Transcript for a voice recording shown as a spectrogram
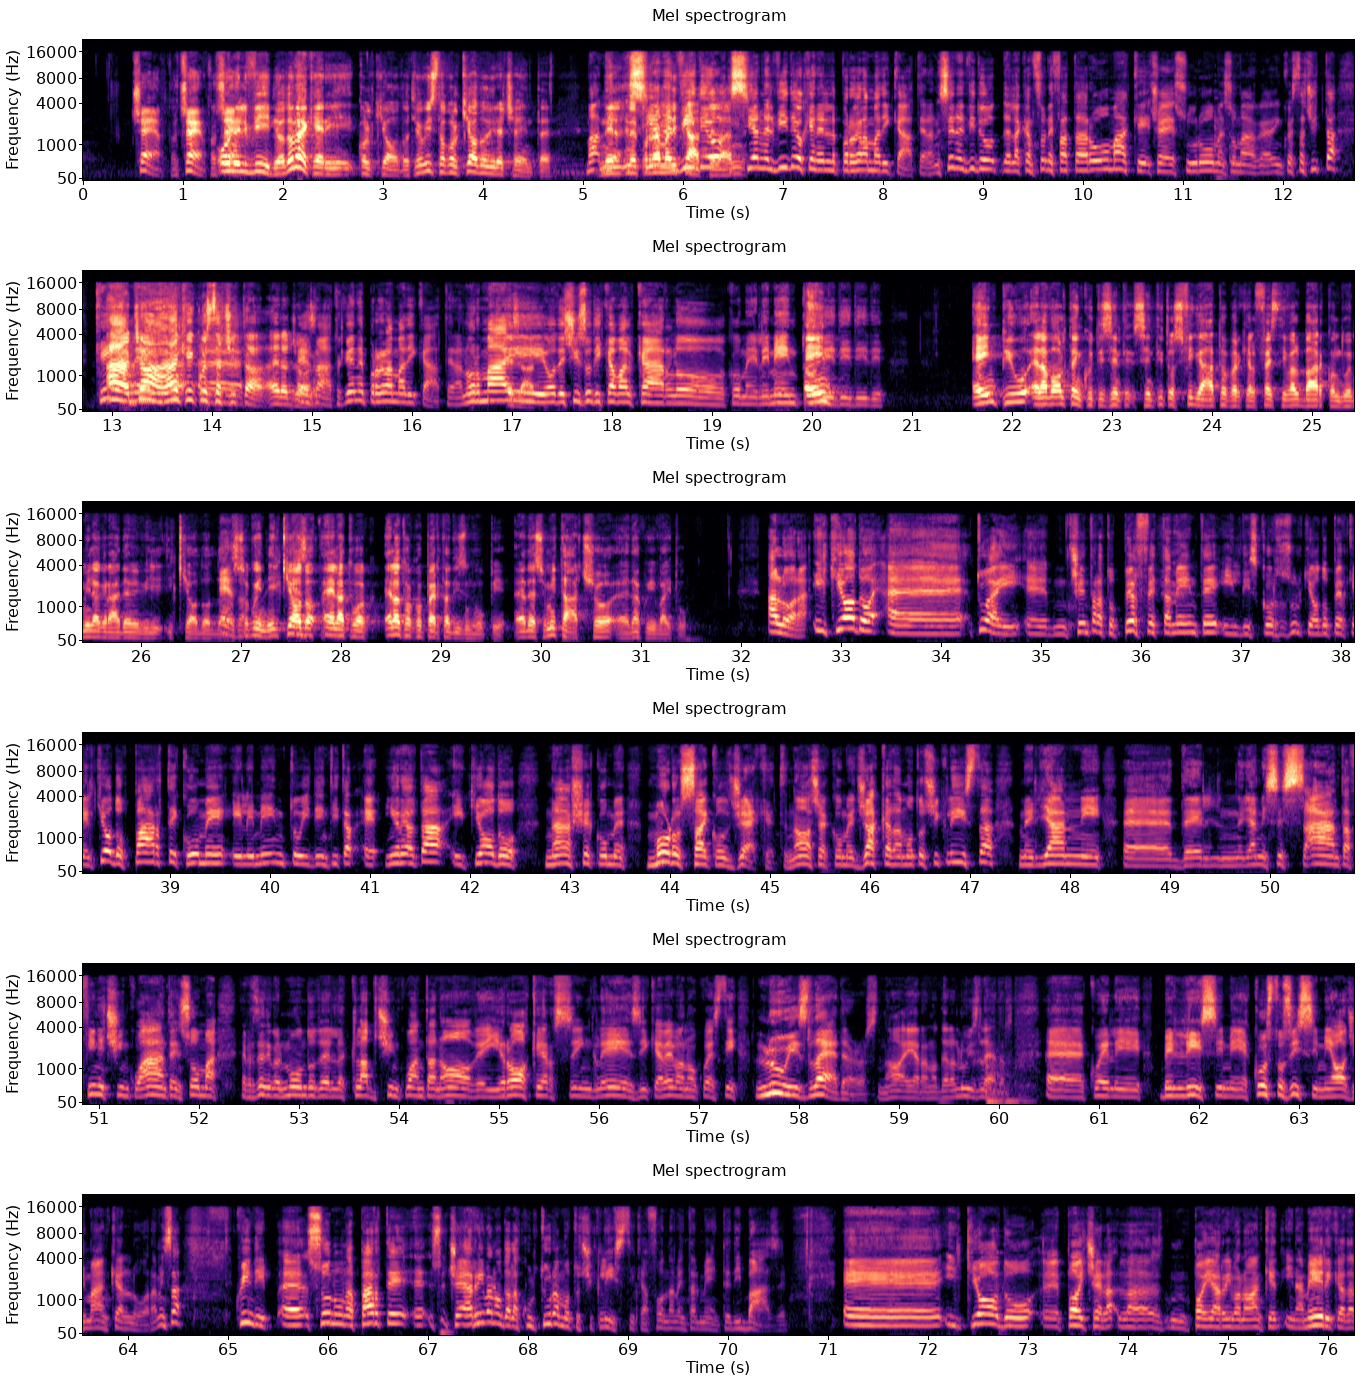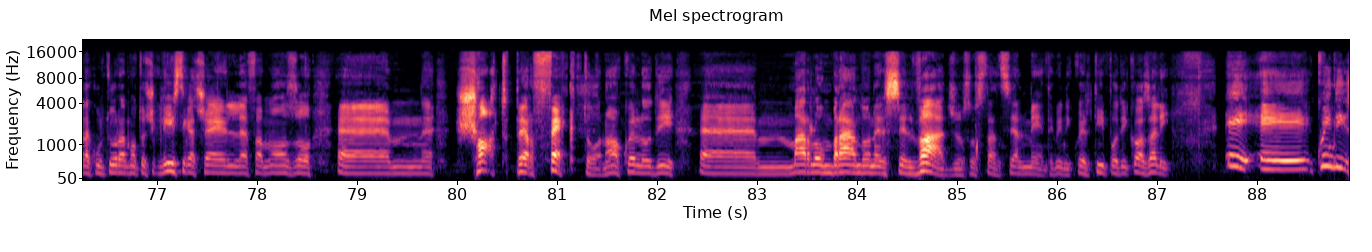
Certo, certo. O certo. nel video, dov'è che eri col chiodo? Ti ho visto col chiodo di recente. Ma nel, nel programma nel di video, Sia nel video che nel programma di Cateran, sia nel video della canzone fatta a Roma, che, cioè su Roma, insomma, in questa città. Ah, nel, già, anche in questa eh, città, hai ragione. Esatto, che nel programma di Cateran. Ormai esatto. ho deciso di cavalcarlo come elemento in... di, di, di, di e in più è la volta in cui ti sei sentito sfigato perché al Festival Bar con 2000 gradi avevi il chiodo addosso. Esatto. Quindi il chiodo esatto. è, la tua, è, la tua, coperta di Snoopy. E adesso mi taccio e da qui vai tu. Allora, il chiodo, eh, tu hai eh, centrato perfettamente il discorso sul chiodo perché il chiodo parte come elemento identitario. Eh, in realtà il chiodo nasce come motorcycle jacket, no? cioè come giacca da motociclista negli anni, eh, del, negli anni 60, fine 50, insomma, è presente quel mondo del Club 59, i rockers inglesi che avevano questi Louis Leathers, no? erano della Louis Leathers eh, quelli bellissimi e costosissimi oggi, ma anche allora. Mi sa, quindi eh, sono una parte, eh, cioè arrivano dalla cultura motociclistica fondamentalmente, di base. E il chiodo, eh, poi, la, la, poi, arrivano anche in America dalla cultura motociclistica, c'è il famoso ehm, shot perfetto, no? quello di ehm, Marlon Brando nel selvaggio sostanzialmente, quindi quel tipo di cosa lì e, e quindi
